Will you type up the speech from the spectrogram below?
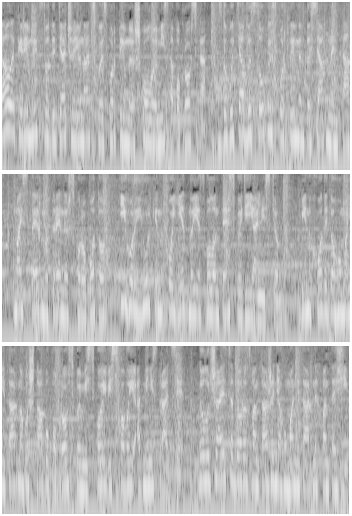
Вдале керівництво дитячо-юнацької спортивної школою міста Покровська, здобуття високих спортивних досягнень та майстерну тренерську роботу Ігор Юркін поєднує з волонтерською діяльністю. Він входить до гуманітарного штабу Покровської міської військової адміністрації, долучається до розвантаження гуманітарних вантажів,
